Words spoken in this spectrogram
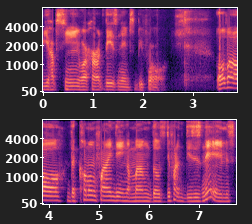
you have seen or heard these names before. Overall, the common finding among those different disease names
